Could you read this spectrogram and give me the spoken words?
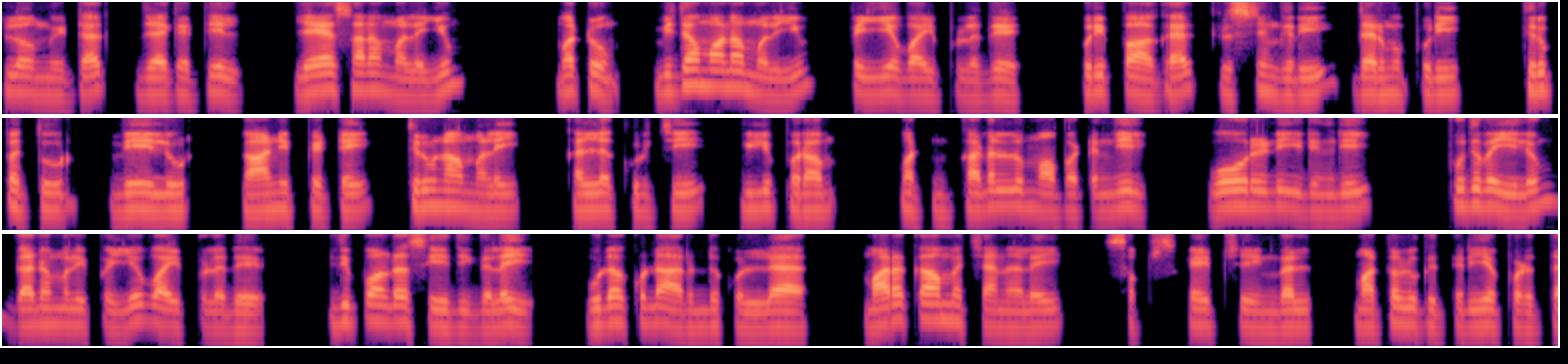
கிலோமீட்டர் வேகத்தில் லேசான மழையும் மற்றும் மிதமான மழையும் பெய்ய வாய்ப்புள்ளது. குறிப்பாக கிருஷ்ணகிரி தருமபுரி திருப்பத்தூர் வேலூர் ராணிப்பேட்டை திருவண்ணாமலை கள்ளக்குறிச்சி விழுப்புரம் மற்றும் கடலூர் மாவட்டங்களில் ஓரிரு இடங்களில் புதுவையிலும் கனமழை பெய்ய வாய்ப்புள்ளது. இது போன்ற செய்திகளை உடனுக்குடன் அறிந்து கொள்ள மறக்காம சேனலை சப்ஸ்கிரைப் செய்யுங்கள். மக்களுக்கு தெரியப்படுத்த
